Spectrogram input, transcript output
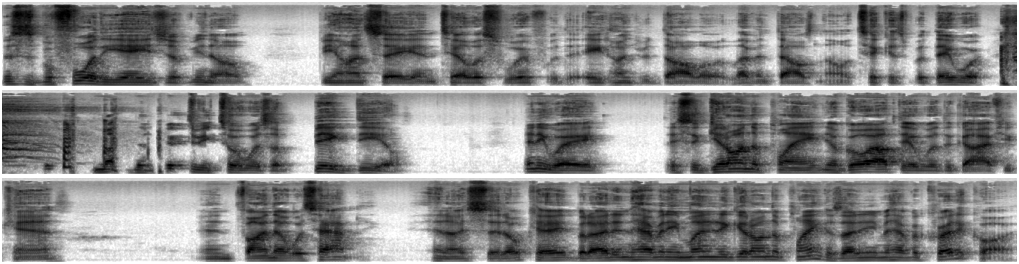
This is before the age of, you know, Beyonce and Taylor Swift with the eight hundred dollar, eleven thousand dollar tickets, but they were the victory tour was a big deal. Anyway, they said get on the plane, you know, go out there with the guy if you can, and find out what's happening. And I said okay, but I didn't have any money to get on the plane because I didn't even have a credit card.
